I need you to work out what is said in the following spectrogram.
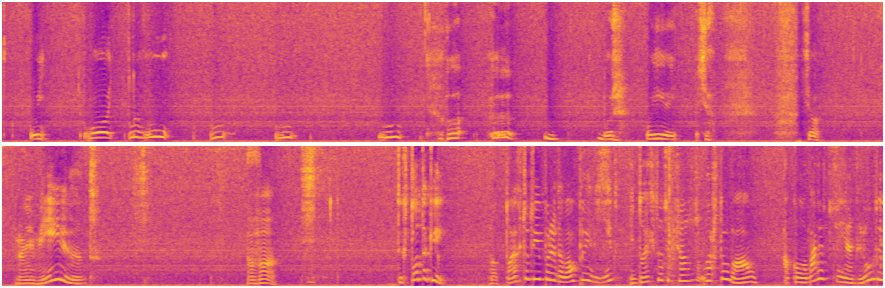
Так, Ой, ой, пливу. Боже, ой-ой, все. Все. Привіт. Ага. Ти хто такий? Той, хто тобі передавав привіт, і той, хто це все влаштував. А коло мене стоять люди,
